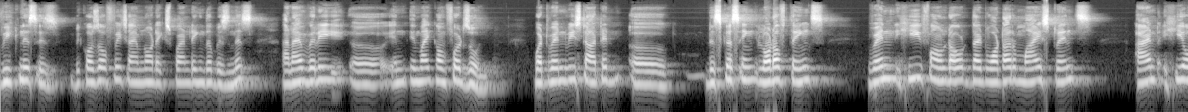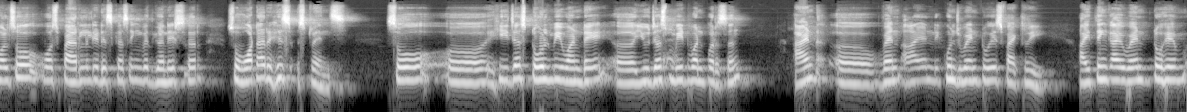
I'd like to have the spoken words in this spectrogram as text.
weaknesses because of which I am not expanding the business and I am very uh, in, in my comfort zone. But when we started uh, discussing a lot of things, when he found out that what are my strengths, and he also was parallelly discussing with Ganesh sir, so what are his strengths? So uh, he just told me one day, uh, you just meet one person, and uh, when I and Nikunj went to his factory, I think I went to him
